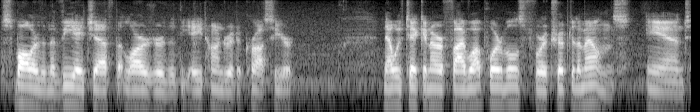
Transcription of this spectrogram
smaller than the VHF, but larger than the 800 across here. Now we've taken our 5 watt portables for a trip to the mountains and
